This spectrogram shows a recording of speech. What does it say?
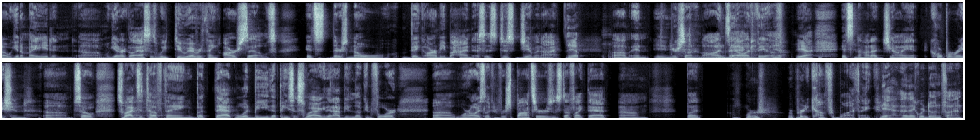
uh, we get them made, and uh, we get our glasses. We do everything ourselves. It's there's no big army behind us. It's just Jim and I Yep. um, and, and your son-in-law And and, Mel and Viv. Yep. Yeah, it's not a giant corporation. Um, so swag's a tough thing, but that would be the piece of swag that I'd be looking for. Uh, we're always looking for sponsors and stuff like that. Um, but we're we're pretty comfortable, I think. Yeah, I think we're doing fine.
